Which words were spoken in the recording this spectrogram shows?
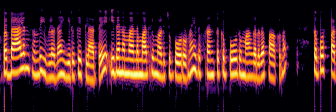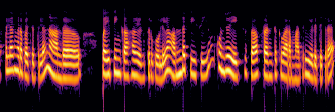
இப்போ பேலன்ஸ் வந்து இவ்வளோ தான் இருக்குது கிளாத்து இதை நம்ம அந்த மாதிரி மடித்து போகிறோன்னா இது ஃப்ரண்ட்டுக்கு போதுமாங்கிறத பார்க்கணும். சப்போஸ் பத்தலைங்கிற பட்சத்தில் நான் அந்த பைப்பிங்க்காக எடுத்துருக்கோம் இல்லையா? அந்த பீஸையும் கொஞ்சம் எக்ஸஸாக ஃப்ரண்ட்டுக்கு வர மாதிரி எடுத்துக்கிறேன்.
